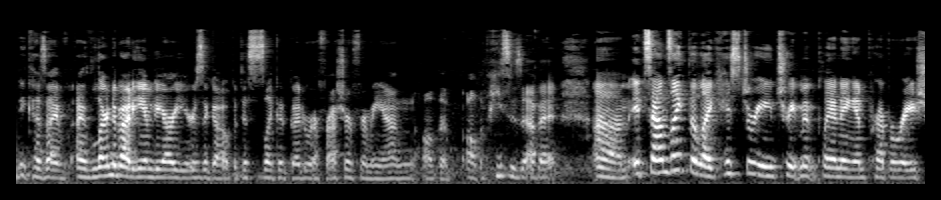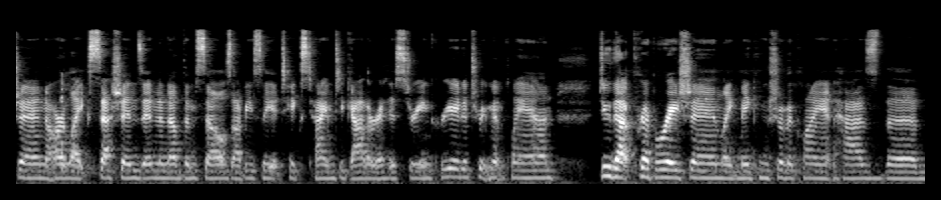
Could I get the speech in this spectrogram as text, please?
because I've I've learned about EMDR years ago, but this is like a good refresher for me on all the all the pieces of it. Um, it sounds like the like history, treatment planning, and preparation are like sessions in and of themselves. Obviously, it takes time to gather a history and create a treatment plan do that preparation, like making sure the client has the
